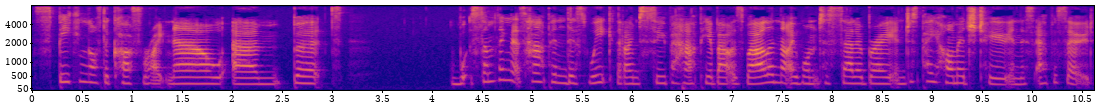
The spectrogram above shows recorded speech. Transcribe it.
speaking off the cuff right now um but something that's happened this week that I'm super happy about as well, and that I want to celebrate and just pay homage to in this episode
